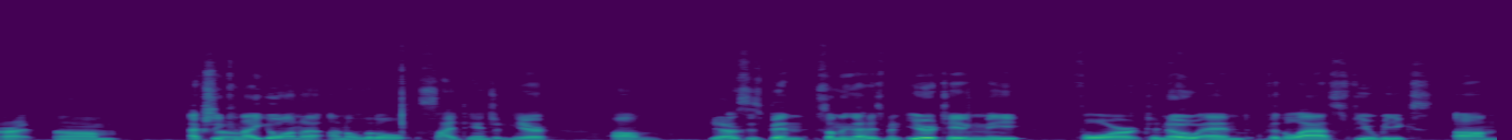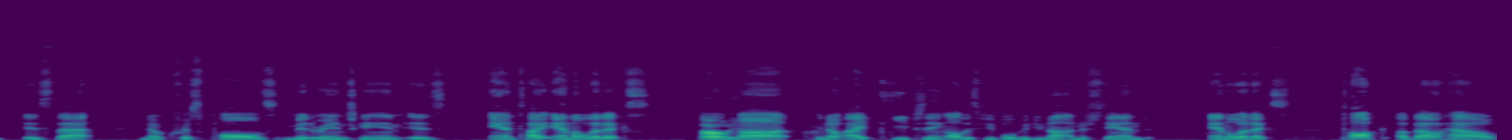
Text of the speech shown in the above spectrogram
All right. Um, Actually, So- can I go on a on a little side tangent here? Um, yeah. This has been something that has been irritating me for to no end for the last few weeks. Um, is that you know Chris Paul's mid range game is anti analytics. oh, yeah. Uh, you know, I keep seeing all these people who do not understand analytics talk about how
